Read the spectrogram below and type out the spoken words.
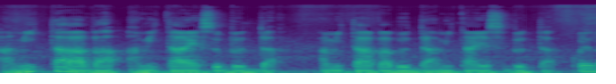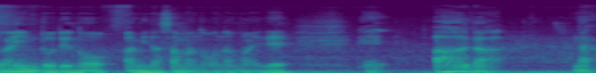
ー、アミターバアミターエスブッダアミターバブッダアミターエスブッダこれがインドでの阿弥陀様のお名前で、えー、がな、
